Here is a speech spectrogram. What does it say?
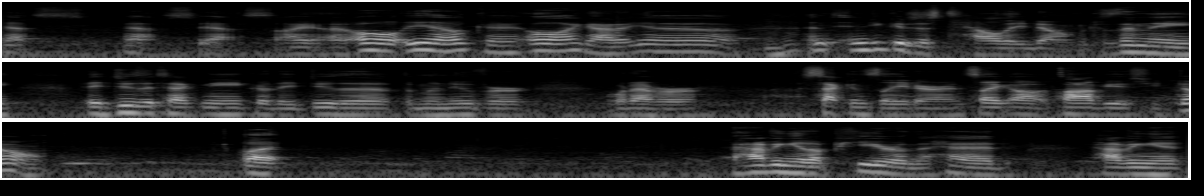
Yes, yes, yes. I, I oh yeah, okay. Oh, I got it. Yeah, yeah. and and you could just tell they don't because then they they do the technique or they do the the maneuver, whatever. Uh, seconds later, and it's like, oh, it's obvious you don't. But having it up here in the head, having it,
